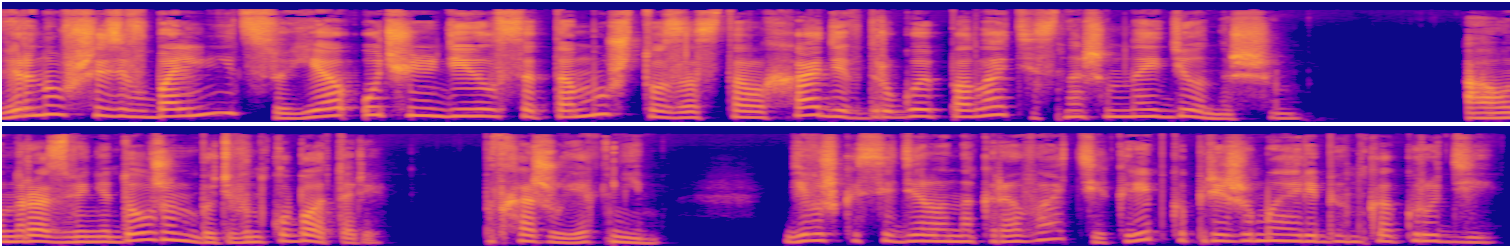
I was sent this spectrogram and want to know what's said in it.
Вернувшись в больницу, я очень удивился тому, что застал Хади в другой палате с нашим найденышем. А он разве не должен быть в инкубаторе? Подхожу я к ним. Девушка сидела на кровати, крепко прижимая ребенка к груди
